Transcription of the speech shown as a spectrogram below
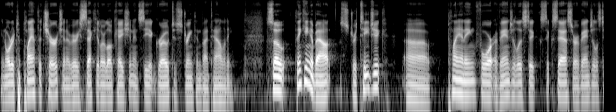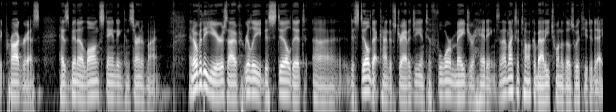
in order to plant the church in a very secular location and see it grow to strength and vitality. So, thinking about strategic planning for evangelistic success or evangelistic progress has been a long standing concern of mine. And over the years, I've really distilled it, uh, distilled that kind of strategy into four major headings. And I'd like to talk about each one of those with you today.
